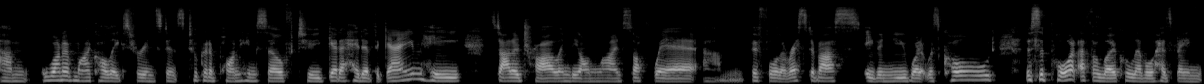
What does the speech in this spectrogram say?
um, one of my colleagues, for instance, took it upon himself to get ahead of the game. He started trialing the online software um, before the rest of us even knew what it was called. The support at the local level has been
